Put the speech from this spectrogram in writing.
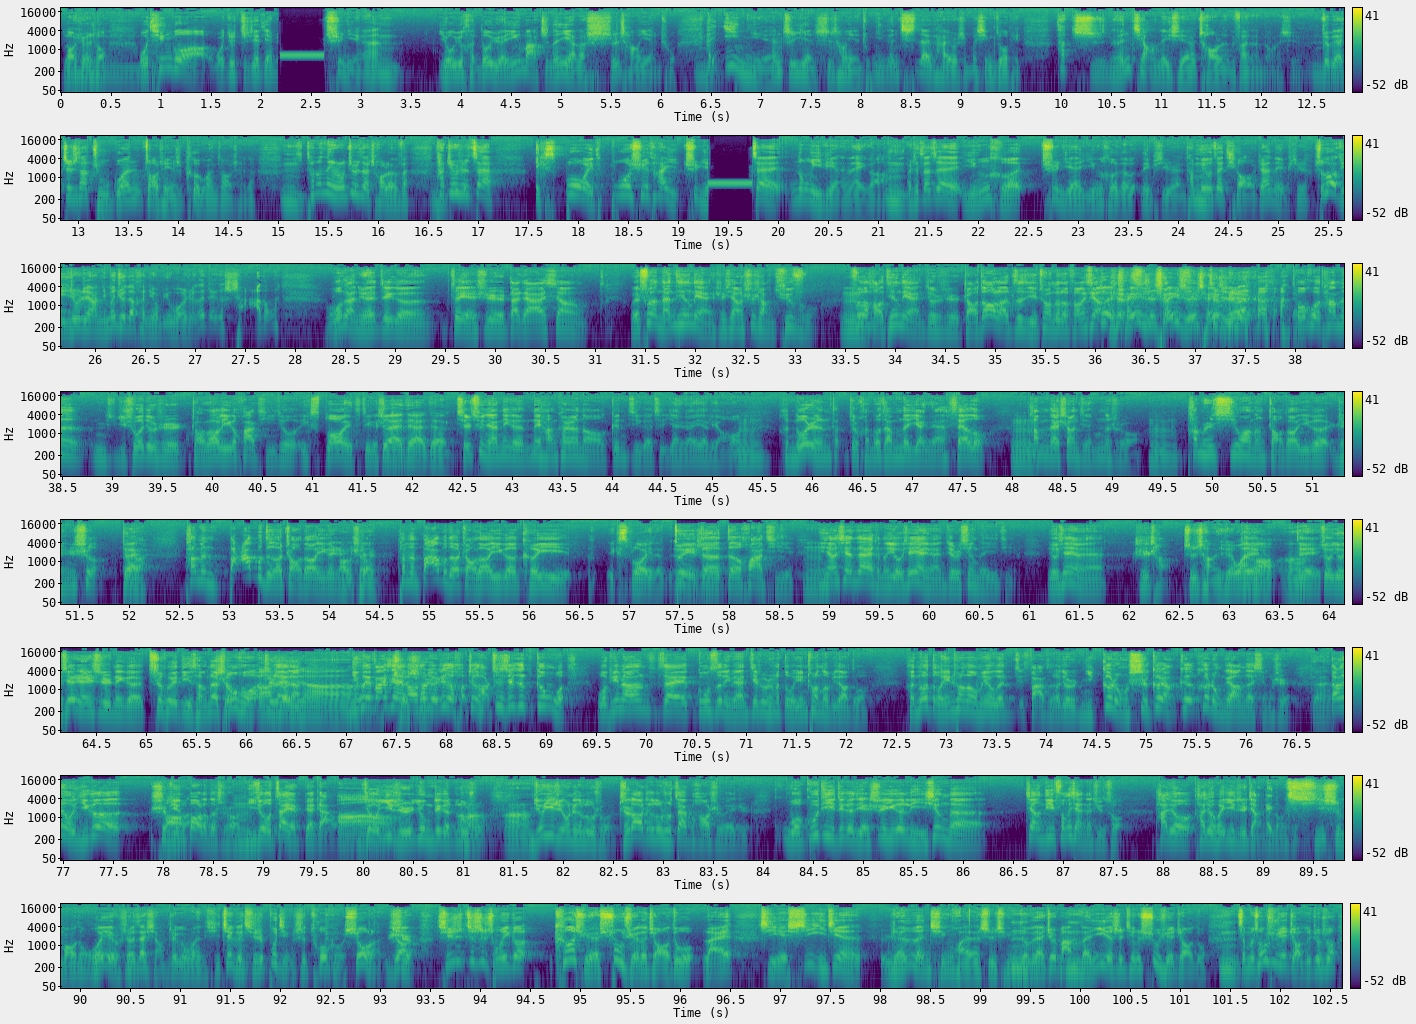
老选手，我听过，我就直接点名。去年，嗯由于很多原因吧，只能演了十场演出。他一年只演十场演出，你能期待他有什么新作品？他只能讲那些炒冷饭的东西，对不对？这是他主观造成，也是客观造成的。嗯他的内容就是在炒冷饭，他就是在 exploit 剥削他以去年。再弄一点那个，嗯而且他在迎合去年迎合的那批人，他没有在挑战那批人。说到底就是这样，你们觉得很牛逼，我觉得这个啥东西，我感觉这个这也是大家向，我说的难听点是向市场屈服，嗯。说的好听点就是找到了自己创作的方向。对垂直垂直 垂直。就是包括他们，你你说就是找到了一个话题，就 exploit 这个事情。对对对，其实去年那个内行看热闹，跟几个演员也聊，嗯。很多人他就是很多咱们的演员 fellow，、嗯。他们在上节目的时候，嗯。他们是希望能找到一个人设，对。吧？他们巴不得找到一个人设他们巴不得找到一个可以 exploit 的对的的话题。嗯。你像现在可能有些演员就是性别议题，有些演员职场。职场一些外貌，嗯。对，就有些人是那个社会底层的生活啊之类的，你会发现哦，他觉得这个好，这个好，这这个跟我我平常在公司里面接触什么抖音创作比较多，很多抖音创作我们有个法则，就是你各种试各样各各种各样的形式，对。当有一个视频爆了。的时候，嗯。你就再也别改了，哦。你就一直用这个路数，你就一直用这个路数，直到这个路数再不好使为止。我估计这个也是一个理性的降低风险的举措，他就他就会一直讲这个东西。其实毛东，我也有时候在想这个问题。这个其实不仅是脱口秀了，你知道是，其实这是从一个科学数学的角度来解析一件人文情怀的事情，嗯对不对？就是把嗯文艺的事情数学角度，嗯怎么从数学角度，就是说。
